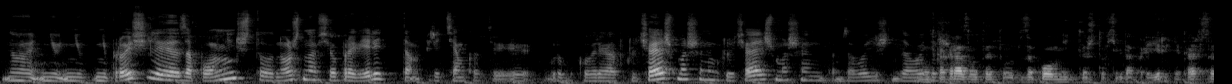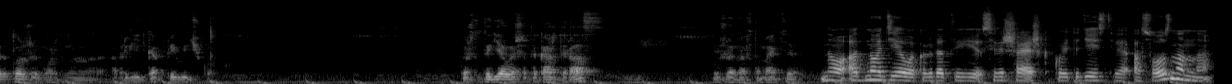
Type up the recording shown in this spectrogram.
Ну, не, не, не проще ли запомнить, что нужно все проверить там перед тем, как ты, грубо говоря, включаешь машину, выключаешь машину, там заводишь, не заводишь. Ну, как раз вот это вот запомнить то, что всегда проверить, мне кажется, это тоже можно определить как привычку. То, что ты делаешь это каждый раз, уже на автомате. Но одно дело, когда ты совершаешь какое-то действие осознанно,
